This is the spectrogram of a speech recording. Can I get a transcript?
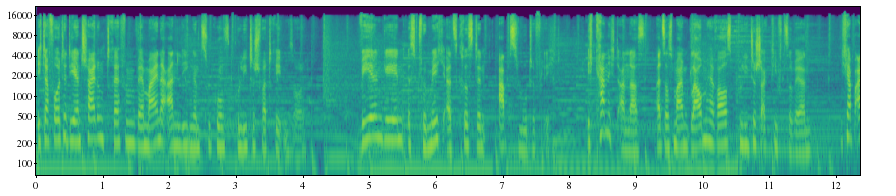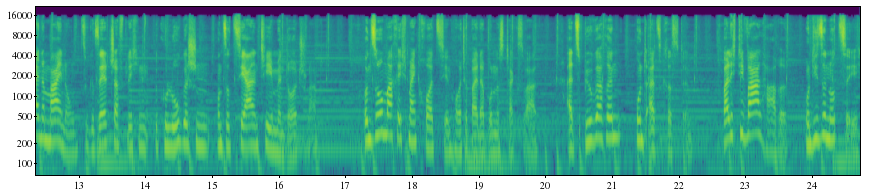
Ich darf heute die Entscheidung treffen, wer meine Anliegen in Zukunft politisch vertreten soll. Wählen gehen ist für mich als Christin absolute Pflicht. Ich kann nicht anders, als aus meinem Glauben heraus politisch aktiv zu werden. Ich habe eine Meinung zu gesellschaftlichen, ökologischen und sozialen Themen in Deutschland. Und so mache ich mein Kreuzchen heute bei der Bundestagswahl. Als Bürgerin und als Christin. Weil ich die Wahl habe und diese nutze ich.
